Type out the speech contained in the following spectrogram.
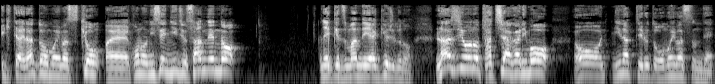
いきたいなと思います。今日、えー、この2023年の熱血マンデー野球塾のラジオの立ち上がりも、になっていると思いますんで、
